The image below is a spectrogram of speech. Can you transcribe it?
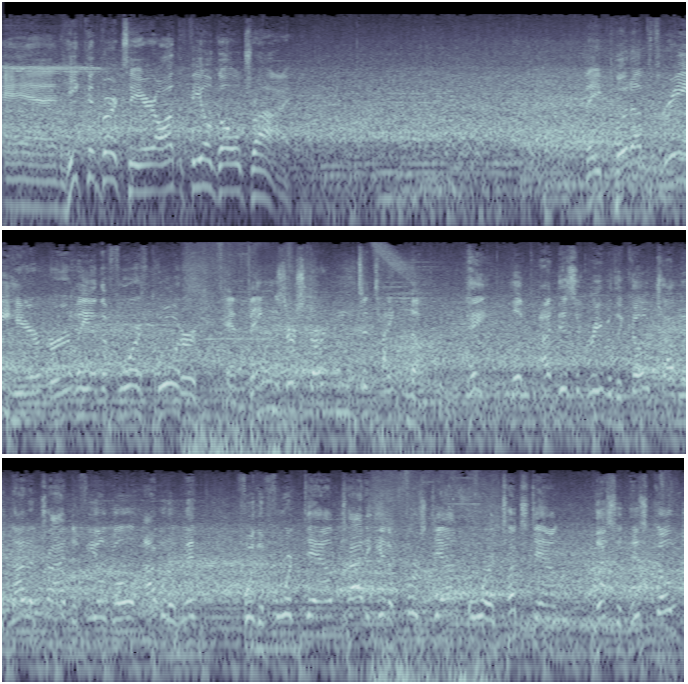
And he converts here on the field goal try. They put up three here early in the fourth quarter, and things are starting to tighten up. Hey, look, I disagree with the coach. I would not have tried the field goal. I would have went for the fourth down, try to get a first down or a touchdown. Listen, this coach,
